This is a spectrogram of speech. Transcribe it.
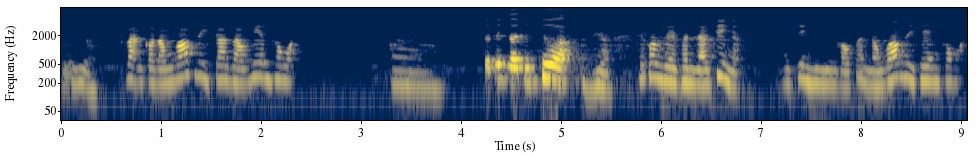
Dễ hiểu. Bạn có đóng góp gì cho giáo viên không ạ? À. Bây giờ thì chưa ạ. Thế còn về phần giáo trình ạ? Giáo trình thì mình có cần đóng góp gì thêm không ạ?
